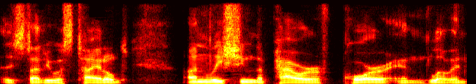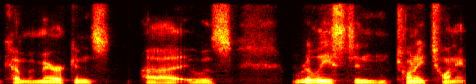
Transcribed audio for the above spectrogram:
the study was titled Unleashing the Power of Poor and Low Income Americans. Uh, it was released in 2020.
